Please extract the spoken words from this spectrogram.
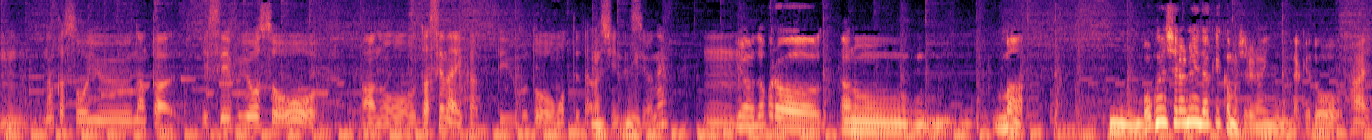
うん、なんかそういうなんか SF 要素を、あの、出せないかっていうことを思ってたらしいんですよね。うん、うん、いや、だから、あのまあ、うん、僕が知らないだけかもしれないんだけど、はい、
